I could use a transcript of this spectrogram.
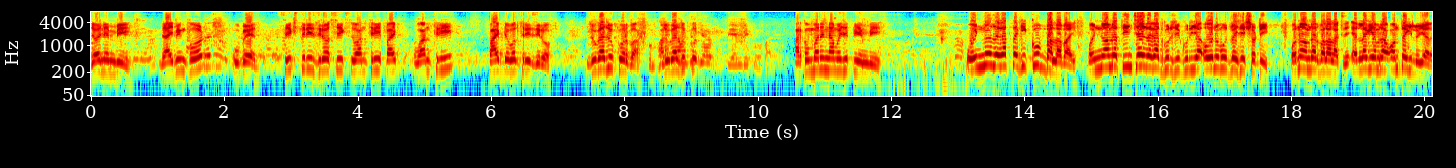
Join M B driving for Uber six three zero six one three five one three five double three zero যোগাযোগ করবা। যোগাযোগ আর কোম্পানির নাম হয়েছে পিএমবি অন্য জায়গার থেকে খুব ভালো ভাই। অন্য আমরা তিন চার জায়গাত ঘুরছি ঘুরিয়া অনুভূত পাইছি সঠিক। অন্য আমরা ভালো লাগছে। এর লাগে আমরা অন্তাকি লই আর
